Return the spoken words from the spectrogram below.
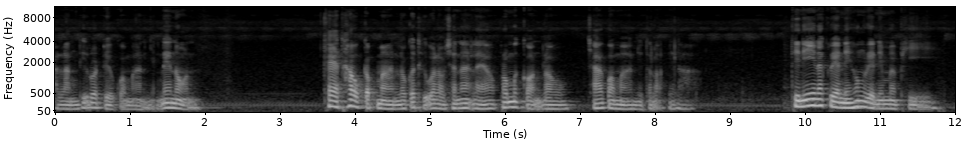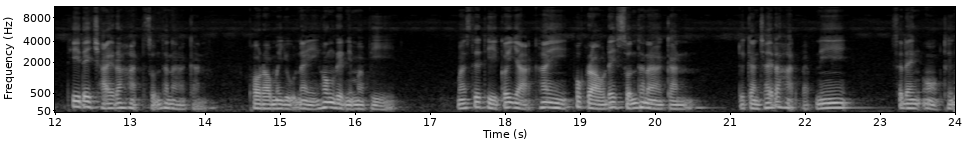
พลังที่รวดเร็วกว่ามารอย่างแน่นอน แค่เท่ากับมารเราก็ถือว่าเราชนะแล้ว เพราะเมื่อก่อนเราช้ากว่ามารอยู่ตลอดเวลา ทีนี้นักเรียนในห้องเรียน MRP ที่ได้ใช้รหัสสนทนากัน พอเรามาอยู่ในห้องเรียน MRP มาสเตอร์ทีก็อยากให้พวกเราได้สนทนากัน โดยการใช้รหัสแบบนี้ แสดงออกถึง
